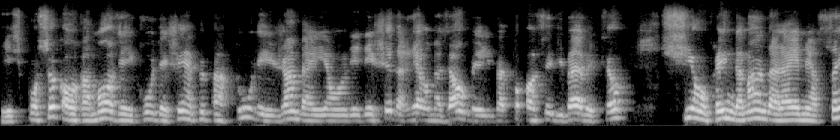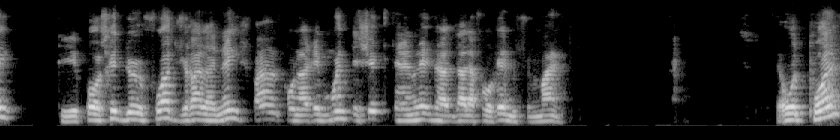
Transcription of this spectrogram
Et c'est pour ça qu'on ramasse des gros déchets un peu partout. Les gens, ben, ils ont des déchets derrière la maison, mais ils ne veulent pas passer l'hiver avec ça. Si on fait une demande à la NRC, qui passerait deux fois durant l'année, je pense qu'on aurait moins de déchets qui traîneraient dans, dans la forêt, M. le maire. Autre point,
